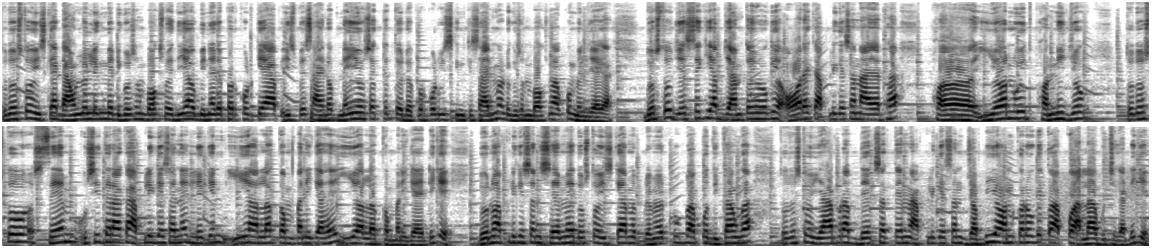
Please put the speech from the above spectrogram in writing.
तो दोस्तों, इसका डाउनलोड लिंक में डिस्क्रिप्शन बॉक्स में दिया और बिना रेफर कोड के आप इस पर साइन अप नहीं हो सकते तो रेफर कोड भी स्क्रीन के साइड में डिस्क्रिप्शन बॉक्स में आपको मिल जाएगा। दोस्तों, जैसे कि आप जानते होंगे, और एक एप्लीकेशन आया था यन विथ फनी जोक तो दोस्तों सेम उसी तरह का एप्लीकेशन है, लेकिन ये अलग कंपनी का है, ये अलग कंपनी का है, ठीक है? दोनों एप्लीकेशन सेम है दोस्तों, इसका मैं पेमेंट प्रूफ आपको दिखाऊँगा। तो दोस्तों, यहाँ पर आप देख सकते हैं, मैं एप्लीकेशन जब भी ऑन करोगे तो आपको अलाव पूछेगा, ठीक है?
